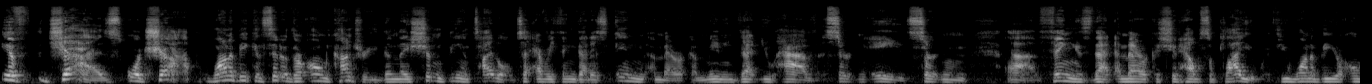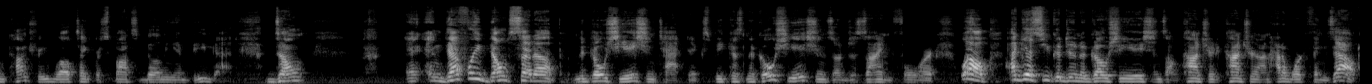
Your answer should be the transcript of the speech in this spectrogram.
if Chaz or Chop want to be considered their own country, then they shouldn't be entitled to everything that is in America, meaning that you have certain aids, certain uh, things that America should help supply you with. You want to be your own country, well, take responsibility and be that. Don't and, definitely don't set up negotiation tactics because negotiations are designed for well i guess you could do negotiations on country to country on how to work things out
